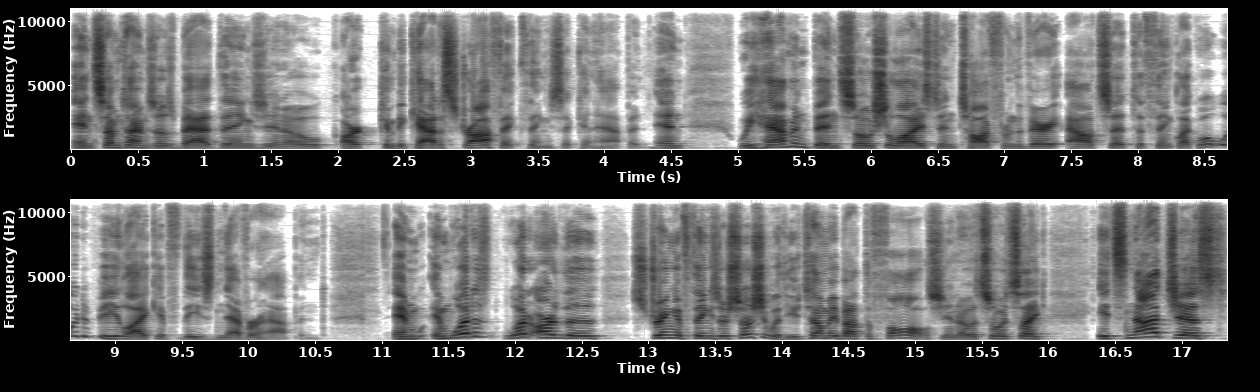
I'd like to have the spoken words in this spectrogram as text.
And sometimes those bad things, you know, are can be catastrophic things that can happen. And we haven't been socialized and taught from the very outset to think like, what would it be like if these never happened? And and what is what are the string of things associated with? You tell me about the falls, you know. So it's like it's not just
